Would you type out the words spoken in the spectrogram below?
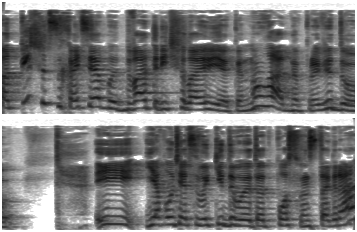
подпишется хотя бы 2-3 человека. Ну ладно, проведу. И я, получается, выкидываю этот пост в Инстаграм,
